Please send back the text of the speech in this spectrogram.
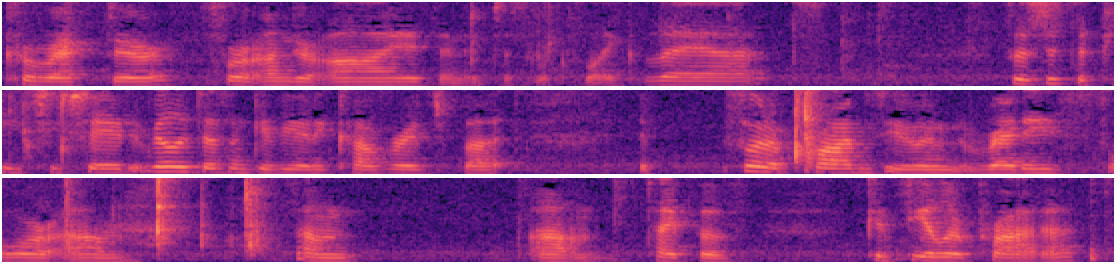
Corrector for under eyes, and it just looks like that. So it's just a peachy shade. It really doesn't give you any coverage, but it sort of primes you and readies for um, some um, type of concealer product.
